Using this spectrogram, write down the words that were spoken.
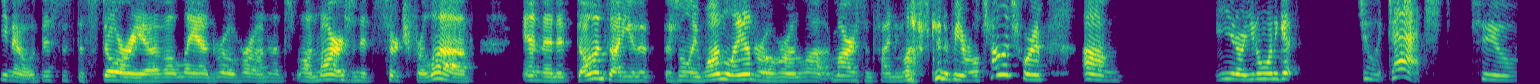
you know this is the story of a land rover on on mars and its search for love and then it dawns on you that there's only one land rover on mars and finding love is going to be a real challenge for him um, you know you don't want to get too attached to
